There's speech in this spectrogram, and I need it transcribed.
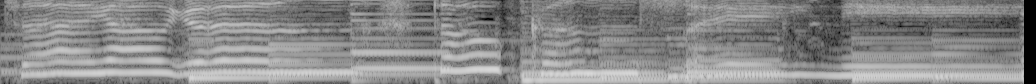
再遥远都跟随你。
